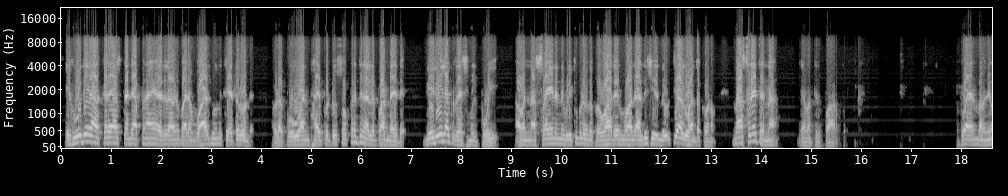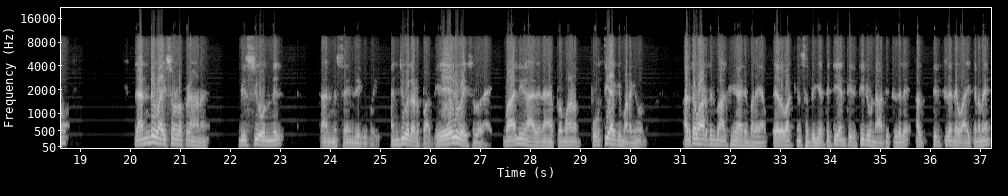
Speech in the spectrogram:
യഹൂദിയൻ അർക്കലയാസ് തന്റെ അപ്പനായ ഹരിതാവിന് പരം വാഴ്ന്നു എന്ന് കേട്ടതുകൊണ്ട് അവിടെ പോകുവാൻ ഭയപ്പെട്ടു. സ്വപ്നത്തിൽ അല്ലപ്പാടുണ്ടായിട്ട് ഗലീല പ്രദേശങ്ങളിൽ പോയി. അവൻ നസ്രയൻ എന്ന് വിളിക്കപ്പെടുന്ന പ്രവാചകന്മാരെ ചെയ്ത് നിവൃത്തിയാകുവാൻ തക്കോണം നസ്രയത്ത് എന്ന ഗ്രാമത്തിൽ പാർത്തു. അപ്പോൾ അയാൾ പറഞ്ഞു രണ്ട് വയസ്സുള്ളപ്പോഴാണ് ബിസി ഒന്നിൽ താൻ മിസ്സൈമിലേക്ക് പോയി. അഞ്ചു കൊല്ലം അവിടെ പാർട്ടി. ഏഴ് വയസ്സുള്ളവനായി. ബാല്യകാലനായ പ്രമാണം പൂർത്തിയാക്കി മടങ്ങി വന്നു. അടുത്ത പാഠത്തിൽ ബാക്കി കാര്യം പറയാം. വേദവാക്യം ശ്രദ്ധിക്കുക. തെറ്റി ഞാൻ തിരുത്തിയിട്ടുണ്ട് ആദ്യത്തിലെ. അത് തിരുത്തി തന്നെ വായിക്കണമേ.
